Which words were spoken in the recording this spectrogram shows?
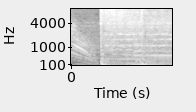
Tchau!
